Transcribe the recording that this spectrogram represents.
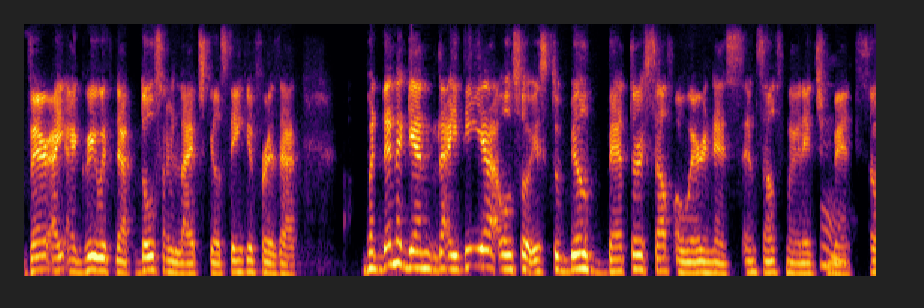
very I, I agree with that. Those are life skills. Thank you for that but then again, the idea also is to build better self-awareness and self-management. Mm. So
